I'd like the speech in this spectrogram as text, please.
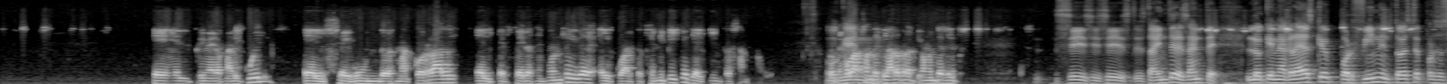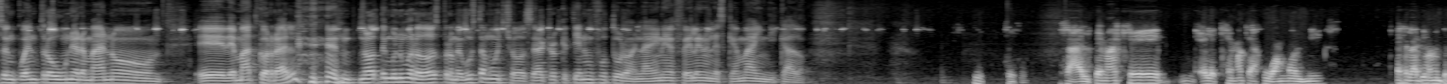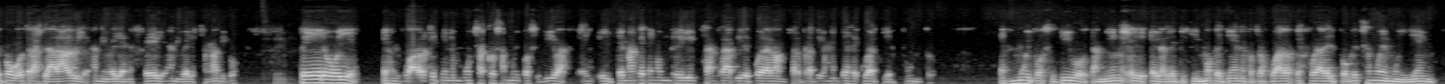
El primero es Malik Will, el segundo es Matt Corral, el tercero es Desmond Reader, el cuarto es Kenny Pickett y el quinto es Sam Howell. Lo tengo bastante claro prácticamente desde el Sí, sí, sí, está interesante. Lo que me agrada es que por fin en todo este proceso encuentro un hermano eh, de Matt Corral. no tengo un número dos, pero me gusta mucho. O sea, creo que tiene un futuro en la NFL en el esquema indicado. Sí, sí, sí. O sea, el tema es que el esquema que ha jugado el Mix es relativamente poco trasladable a nivel NFL, a nivel esquemático. Pero oye, es un jugador que tiene muchas cosas muy positivas. El, tema que tenga un release tan rápido y pueda avanzar prácticamente desde cualquier punto es muy positivo. También el, atleticismo que tiene, otro jugador que fuera del pocket se mueve muy bien.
